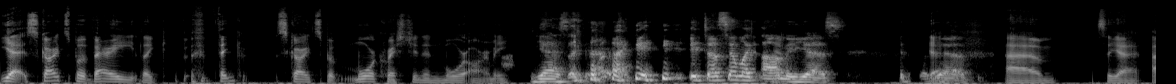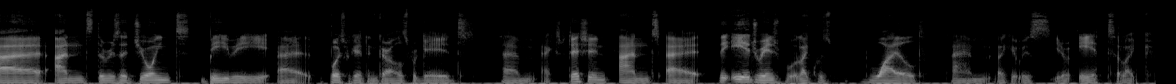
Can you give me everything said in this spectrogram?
Yeah, scouts, but very like think scouts, but more Christian and more army. Yes, it does sound like army. Yes. Yeah. yeah. Um, so yeah, uh, and there was a joint BB uh, Boys Brigade and Girls Brigade um, expedition, and uh, the age range like was wild. Um, like it was you know eight to like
